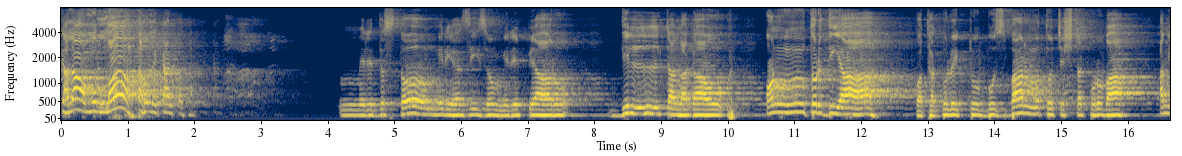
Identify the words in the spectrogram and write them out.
কালামুল্লাহ, তাহলে কার কথা? মেরে দোস্ত, মেরে আজিজ, মেরে প্যারো, দিলটা লাগাও, অন্তর দিয়া। কথাগুলো একটু বুঝবার মতো চেষ্টা করবা। আমি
